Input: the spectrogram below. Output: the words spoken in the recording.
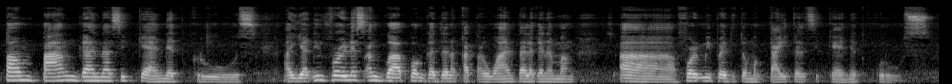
Pampanga na si Kenneth Cruz. Ayan, in fairness, ang gwapo, ang ganda ng katawan. Talaga namang, uh, for me, pwede itong mag-title si Kenneth Cruz.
